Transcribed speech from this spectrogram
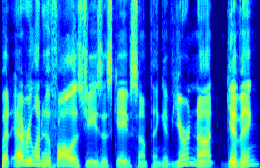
but everyone who follows Jesus gave something. If you're not giving,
